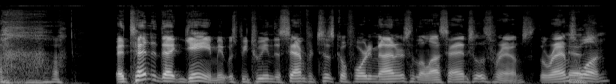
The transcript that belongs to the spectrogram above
attended that game. It was between the San Francisco 49ers and the Los Angeles Rams. The Rams Yes. won,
